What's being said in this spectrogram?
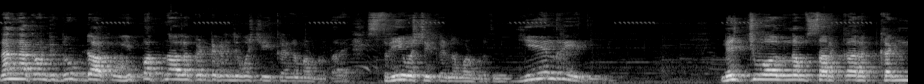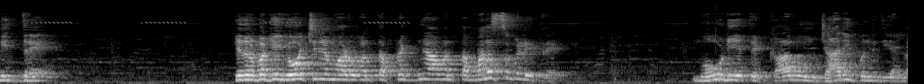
ನನ್ನ ಅಕೌಂಟಿಗೆ ದುಡ್ಡು ಹಾಕು, ಇಪ್ಪತ್ನಾಲ್ಕು ಗಂಟೆಗಳಲ್ಲಿ ವಶೀಕರಣ ಮಾಡಿಬಿಡ್ತಾರೆ. ಸ್ತ್ರೀ ವಶೀಕರಣ ಮಾಡಿಬಿಡ್ತೀನಿ. ಏನ್ರಿ ಇದು? ನಿಜವಾಗ್ಲೂ ನಮ್ಮ ಸರ್ಕಾರ ಕಣ್ಣಿದ್ರೆ. ಇದರ ಬಗ್ಗೆ ಯೋಚನೆ ಮಾಡುವಂಥ ಪ್ರಜ್ಞಾವಂತ ಮನಸ್ಸುಗಳಿದ್ರೆ. ಮೌಢ್ಯತೆ ಕಾನೂನು ಜಾರಿಗೆ ಬಂದಿದೆಯಲ್ಲ,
